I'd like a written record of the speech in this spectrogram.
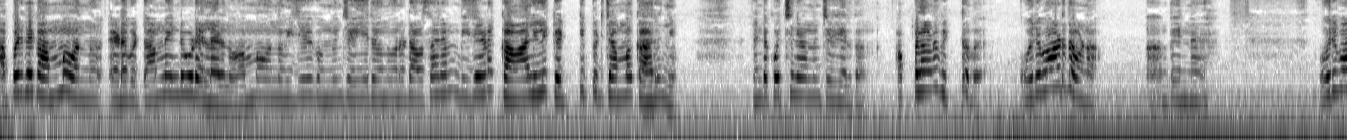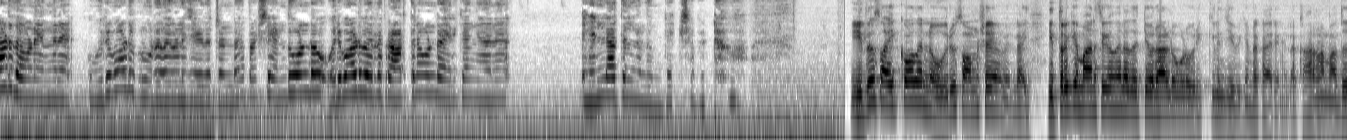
അപ്പോഴത്തേക്ക് അമ്മ വന്ന് ഇടപെട്ടു. അമ്മ എന്റെ കൂടെ അല്ലായിരുന്നു? അമ്മ വന്ന് വിജയ്ക്ക് ഒന്നും ചെയ്യരുതെന്ന് പറഞ്ഞിട്ട് അവസാനം വിജയുടെ കാലിൽ കെട്ടിപ്പിടിച്ച് അമ്മ കരഞ്ഞു. എന്റെ കൊച്ചിനെ ഒന്നും ചെയ്യരുതെന്ന്. അപ്പോഴാണ് വിട്ടത്. ഒരുപാട് തവണ പിന്നെ ഒരുപാട് തവണ എങ്ങനെ ഒരുപാട് ക്രൂരതകൾ ചെയ്തിട്ടുണ്ട്. പക്ഷെ എന്തുകൊണ്ടോ ഒരുപാട് പേരുടെ പ്രാർത്ഥന കൊണ്ടായിരിക്കാം ഞാൻ എല്ലാത്തിൽ നിന്നും രക്ഷപ്പെട്ടു? ഇത് സൈക്കോ തന്നെ ഒരു സംശയവുമില്ല. ഇത്രയ്ക്ക് മാനസിക നില തെറ്റിയ ഒരാളുടെ കൂടെ ഒരിക്കലും ജീവിക്കേണ്ട കാര്യമില്ല. കാരണം അത്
